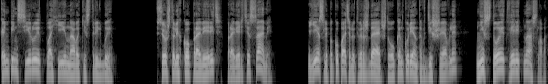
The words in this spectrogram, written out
компенсирует плохие навыки стрельбы. Все, что легко проверить, проверьте сами. Если покупатель утверждает, что у конкурентов дешевле, не стоит верить на слово.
